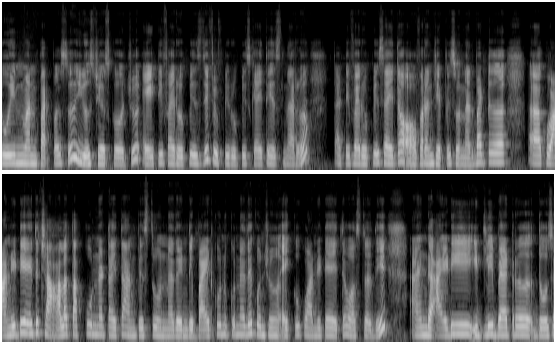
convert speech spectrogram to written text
two in one purpose use చేసుకోవచ్చు. ఎయిటీ ఫైవ్ రూపీస్ది ఫిఫ్టీ రూపీస్కి అయితే ఇస్తున్నారు. థర్టీ ఫైవ్ రూపీస్ అయితే ఆఫర్ అని చెప్పేసి ఉన్నది. బట్ క్వాంటిటీ uh, అయితే చాలా తక్కువ ఉన్నట్టు అయితే అనిపిస్తూ ఉన్నదండి. బయట కొనుక్కున్నదే కొంచెం ఎక్కువ క్వాంటిటీ అయితే వస్తుంది. అండ్ ఐడి ఇడ్లీ బ్యాటర్ దోశ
